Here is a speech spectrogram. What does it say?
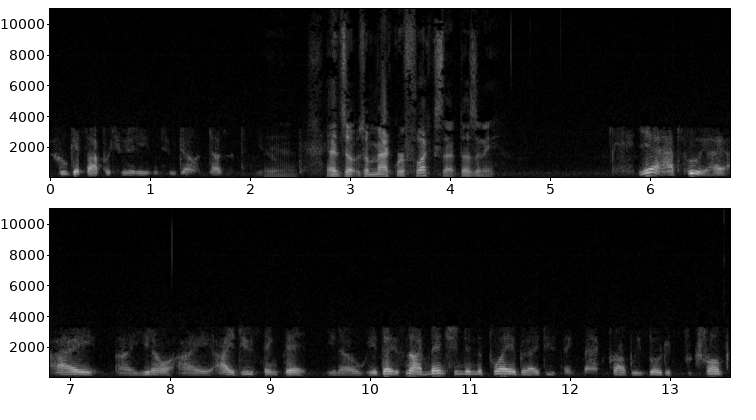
who gets opportunities and who don't doesn't. You know? Yeah. And so, so Mack reflects that, doesn't he? Yeah, absolutely. I, I uh, you know, I, I do think that, you know, it, it's not mentioned in the play, but I do think Mack probably voted for Trump.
